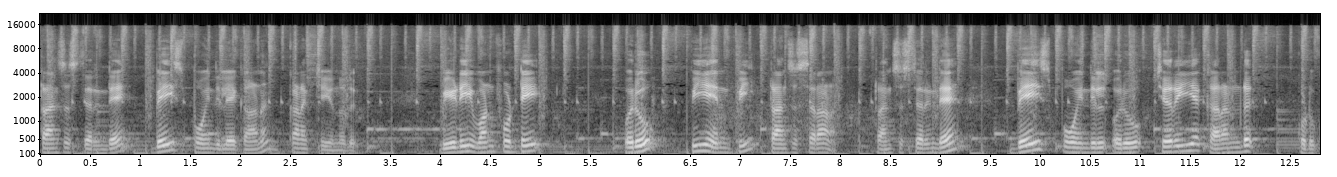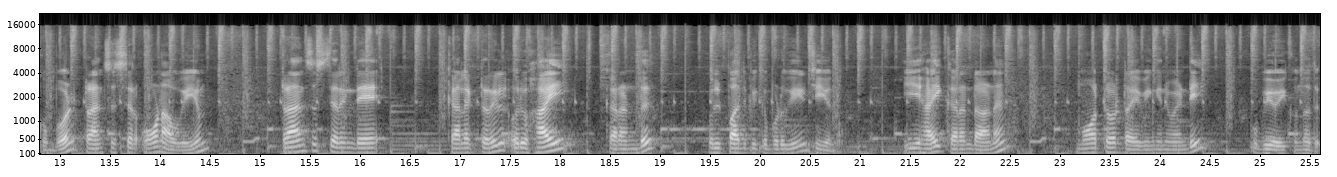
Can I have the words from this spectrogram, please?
ട്രാൻസിസ്റ്ററിന്റെ ബേസ് പോയിന്റിലേക്കാണ് കണക്ട് ചെയ്യുന്നത്. ബി ഡി വൺ ഫോർട്ടി ഒരു പി എൻ പി ട്രാൻസിസ്റ്ററാണ്. ട്രാൻസിസ്റ്ററിന്റെ ബേസ് പോയിന്റിൽ ഒരു ചെറിയ കറണ്ട് കൊടുക്കുമ്പോൾ ട്രാൻസിസ്റ്റർ ഓൺ ആവുകയും ട്രാൻസിസ്റ്ററിന്റെ കലക്ടറിൽ ഒരു ഹൈ കറണ്ട് ഉൽപ്പാദിപ്പിക്കപ്പെടുകയും ചെയ്യുന്നു. ഈ ഹൈ കറണ്ടാണ് മോട്ടോർ ഡ്രൈവിങ്ങിന് വേണ്ടി ഉപയോഗിക്കുന്നത്.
